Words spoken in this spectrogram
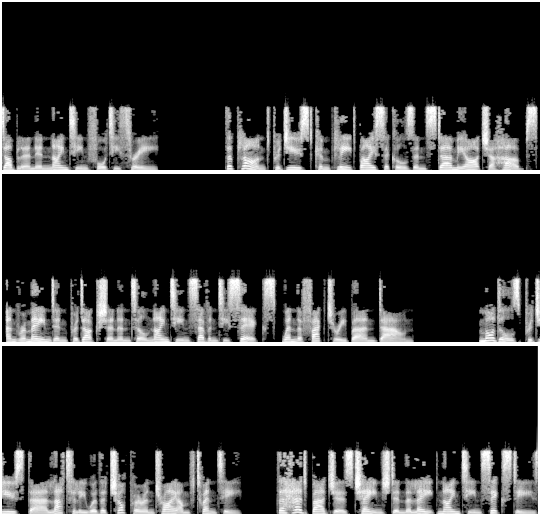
Dublin in 1943. The plant produced complete bicycles and Sturmey Archer hubs, and remained in production until 1976, when the factory burned down. Models produced there latterly were the Chopper and Triumph 20. The head badges changed in the late 1960s,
